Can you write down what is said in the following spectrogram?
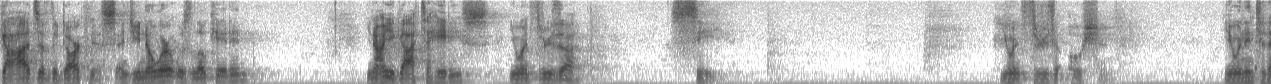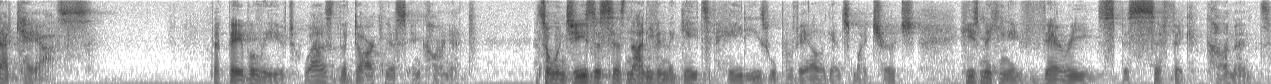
gods of the darkness. And do you know where it was located? You know how you got to Hades? You went through the sea, you went through the ocean, you went into that chaos that they believed was the darkness incarnate. And so when Jesus says, Not even the gates of Hades will prevail against my church, he's making a very specific comment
